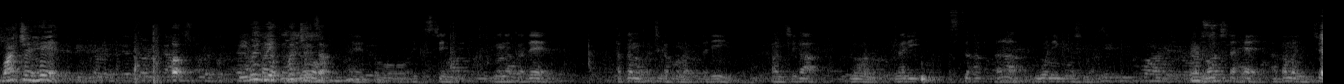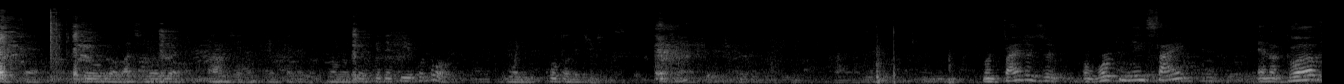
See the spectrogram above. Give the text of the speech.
Watch your head. Up. フィー Bring ルドファ your punches の up.、の中で頭が近くなったりパンチがローになりつつあったらウォーニングをします。Watch the head 頭に注意してローブロー、watch ローブロー、下半身に気をつけて、ローブロー気をつけてということをウォーニング口頭で注意します。When fighters are working inside and a glove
